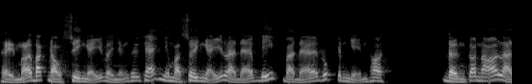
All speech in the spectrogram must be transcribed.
thì mới bắt đầu suy nghĩ về những thứ khác. Nhưng mà suy nghĩ là để biết và để rút kinh nghiệm thôi. Đừng có nói là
